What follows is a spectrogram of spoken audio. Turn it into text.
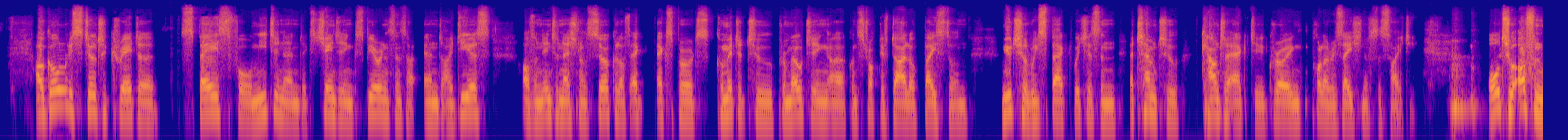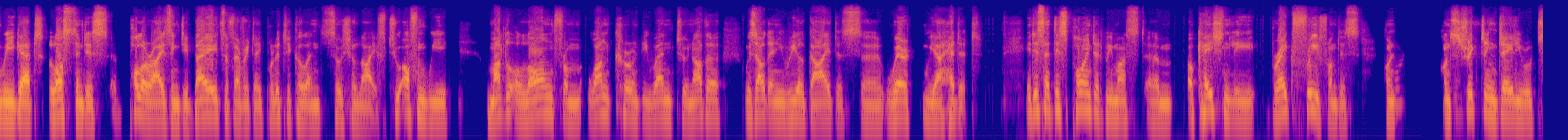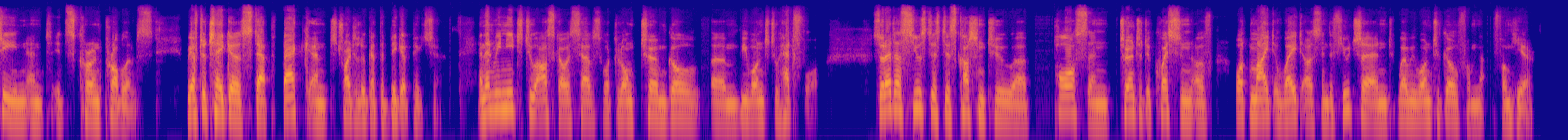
Our goal is still to create a space for meeting and exchanging experiences and ideas of an international circle of experts committed to promoting a constructive dialogue based on mutual respect, which is an attempt to counteract the growing polarization of society. All too often, we get lost in these polarizing debates of everyday political and social life. Too often, we muddle along from one current event to another without any real guide as uh, where we are headed. It is at this point that we must um, occasionally break free from this con constricting daily routine and its current problems. We have to take a step back and try to look at the bigger picture. And then we need to ask ourselves what long-term goal um, we want to head for. So let us use this discussion to uh, pause and turn to the question of what might await us in the future and where we want to go from, from here.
